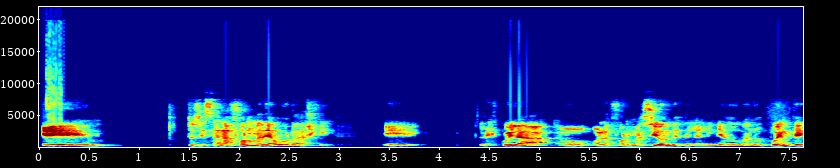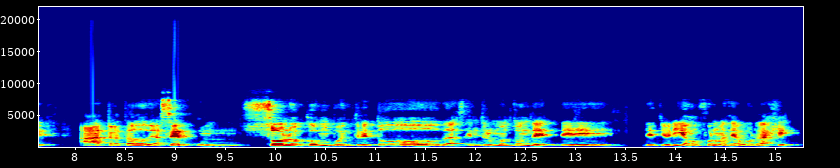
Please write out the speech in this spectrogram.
Eh, entonces esa es la forma de abordaje. Eh, la escuela o, la formación desde la línea de humano puente ha tratado de hacer un solo combo entre todas, entre un montón de, teorías o formas de abordaje,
